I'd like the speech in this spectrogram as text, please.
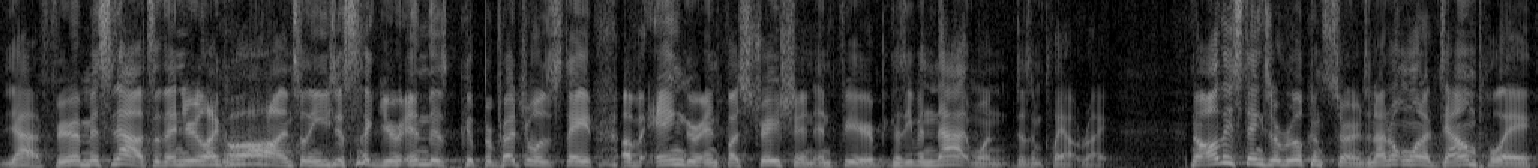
Yeah, fear of missing out. So then you're like, oh, and so then you just like, you're in this perpetual state of anger and frustration and fear because even that one doesn't play out right. Now, all these things are real concerns, and I don't want to downplay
